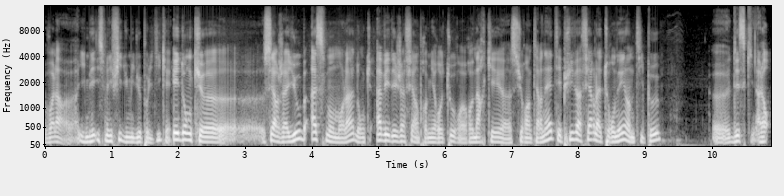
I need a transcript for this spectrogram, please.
voilà, il, se méfie du milieu politique. Et donc, Serge Ayoub, à ce moment-là, donc avait déjà fait un premier retour remarqué sur Internet, et puis va faire la tournée un petit peu des skins. Alors,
